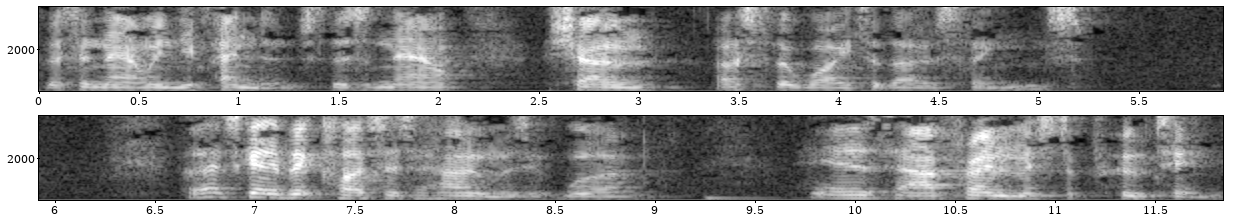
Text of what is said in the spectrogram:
that are now independent, that now shown us the way to those things. But let's get a bit closer to home, as it were. Here's our friend Mr. Putin.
